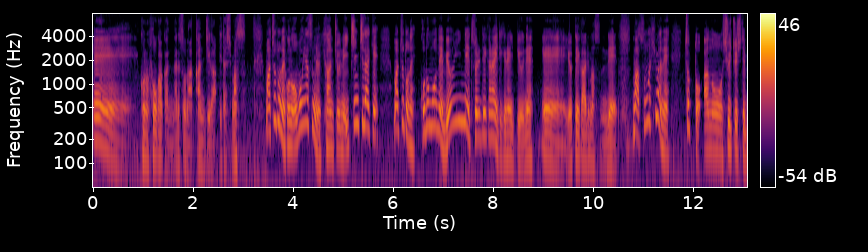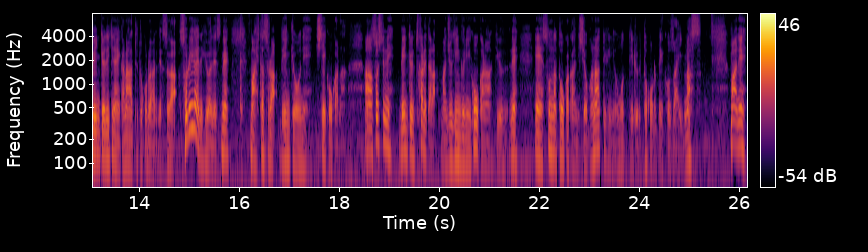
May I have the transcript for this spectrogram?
えー、この10日間になりそうな感じがいたします。まあちょっとね、このお盆休みの期間中ね、1日だけ、まあちょっとね、子供をね、病院にね、連れて行かないといけないっていうね、えー、予定がありますんで、まあその日はね、ちょっとあの、集中して勉強できないかなというところなんですが、それ以外の日はですね、まあひたすら勉強をね、していこうかな。あそしてね、勉強に疲れたら、まあジョギングに行こうかなっていうね、えー、そんな10日間にしようかなというふうに思っているところでございます。まあね、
